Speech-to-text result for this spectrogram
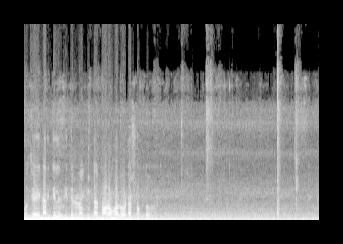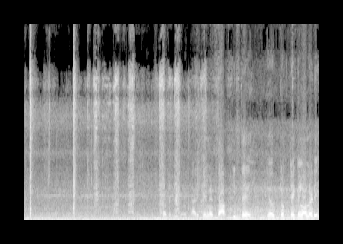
বলছে এই নারকেলের ভিতরে নারকেলটা নরম হবে ওটা শক্ত হবে নারকেলের ডাব কিনতে টেকেল অলরেডি.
